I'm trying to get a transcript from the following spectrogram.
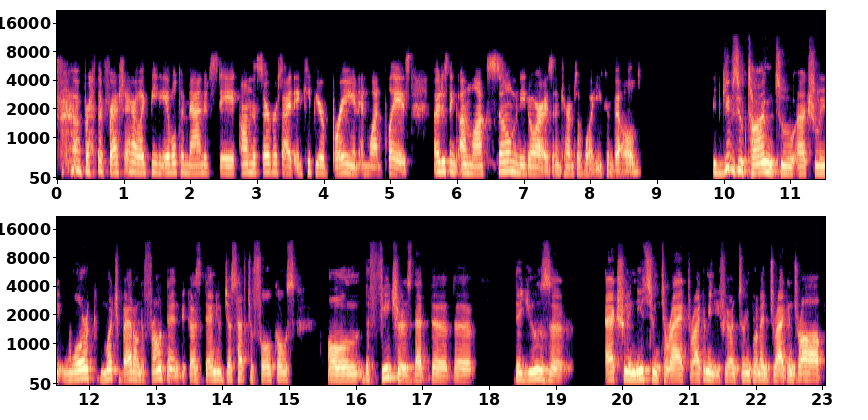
a breath of fresh air, like being able to manage state on the server side and keep your brain in one place. I just think unlocks so many doors in terms of what you can build. It gives you time to actually work much better on the front end because then you just have to focus on the features that the the the user actually needs to interact, right? I mean, if you want to implement drag and drop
